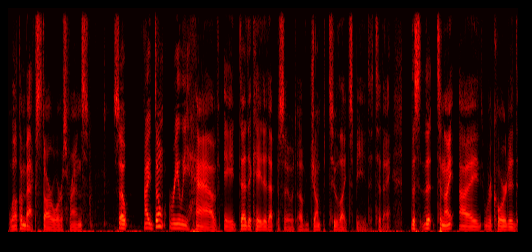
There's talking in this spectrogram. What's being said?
Welcome back, Star Wars friends. So, I don't really have a dedicated episode of Jump to Lightspeed today. This th- tonight I recorded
